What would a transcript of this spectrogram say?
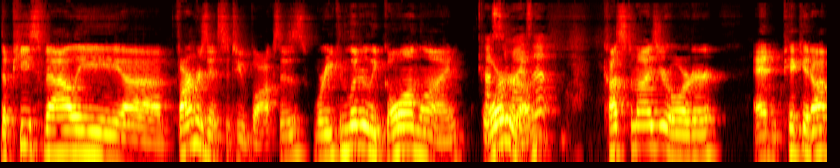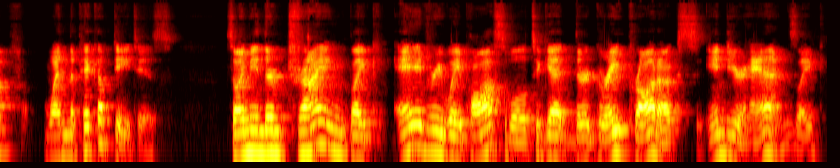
the Peace Valley uh, Farmers Institute boxes where you can literally go online, order Customize them, it. customize your order, and pick it up when the pickup date is. So I mean, they're trying like every way possible to get their great products into your hands. Like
